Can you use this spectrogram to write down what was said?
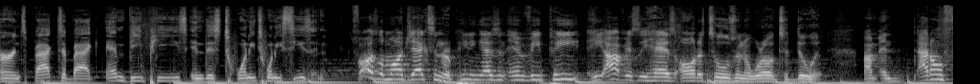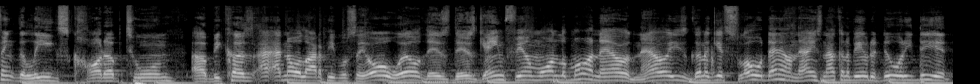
earns back to back MVPs in this 2020 season? As far as Lamar Jackson repeating as an MVP, he obviously has all the tools in the world to do it. Um, and I don't think the league's caught up to him uh, because I, I, know a lot of people say, "Oh, well, there's there's game film on Lamar now. Now he's gonna get slowed down. Now he's not gonna be able to do what he did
